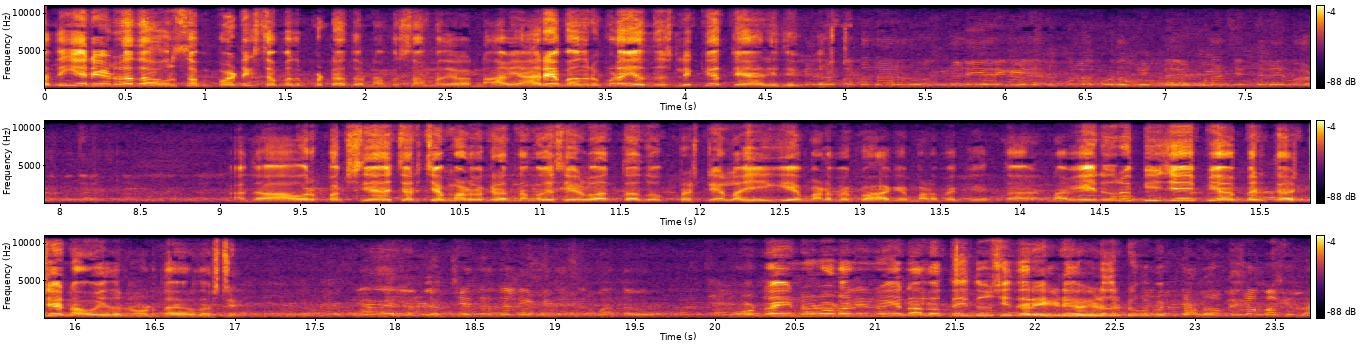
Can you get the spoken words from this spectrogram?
ಅದು ಏನು ಹೇಳಿದ್ರು ಅದು ಅವ್ರ ಸಮ್ ಪಾರ್ಟಿಗೆ ಸಂಬಂಧಪಟ್ಟದ್ದು, ನಮಗೆ ಸಂಬಂಧ ಇಲ್ಲ. ನಾವು ಯಾರೇ ಬಂದರೂ ಕೂಡ ಎದುರಿಸ್ಲಿಕ್ಕೆ ತಯಾರಿದ್ದೀವಿ. ಅದು ಅವ್ರ ಪಕ್ಷ ಚರ್ಚೆ ಮಾಡಬೇಕಾದ್ರೆ ನಮಗೆ ಹೇಳುವಂಥದ್ದು ಪ್ರಶ್ನೆ ಅಲ್ಲ, ಹೀಗೆ ಮಾಡಬೇಕು, ಹಾಗೆ ಮಾಡಬೇಕು ಅಂತ. ನಾವೇನಿದ್ರು ಬಿ ಜೆ ಪಿ ಅಭ್ಯರ್ಥಿ ಅಷ್ಟೇ ನಾವು ಎದುರು ನೋಡ್ತಾ ಇರೋದು ಅಷ್ಟೇ. ನೋಡೋಣ ಇನ್ನೂ ನೋಡೋಣ, ಇನ್ನೂ ನಲವತ್ತೈದು ದಿವಸ ಇದ್ದಾರೆ ಹಿಡಿಯೋ ಹಿಡಿದಿಟ್ಟುಕೋಬೇಕು ನಲವತ್ತೈದು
